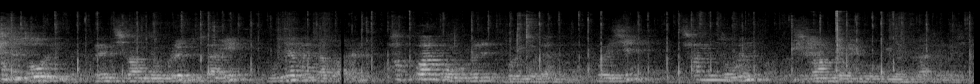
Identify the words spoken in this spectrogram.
아주 좋은 그런 지방정부를 민주당이 운영한다고 하는 확고한 모금을 보이고자 합니다. 그것이 참 좋은 지방정부위원회가 될 것입니다.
